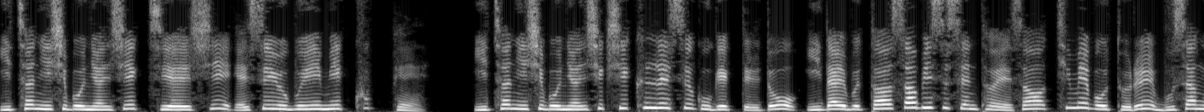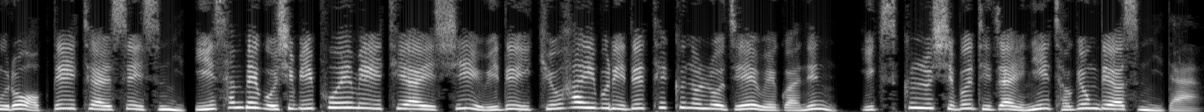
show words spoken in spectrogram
2025년식 GLC SUV 및 쿠페, 2025년식 C 클래스 고객들도 이달부터 서비스 센터에서 팀의 오토를 무상으로 업데이트할 수 있습니다. 이 352 4MATIC 위드 EQ 하이브리드 테크놀로지의 외관은 익스클루시브 디자인이 적용되었습니다.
